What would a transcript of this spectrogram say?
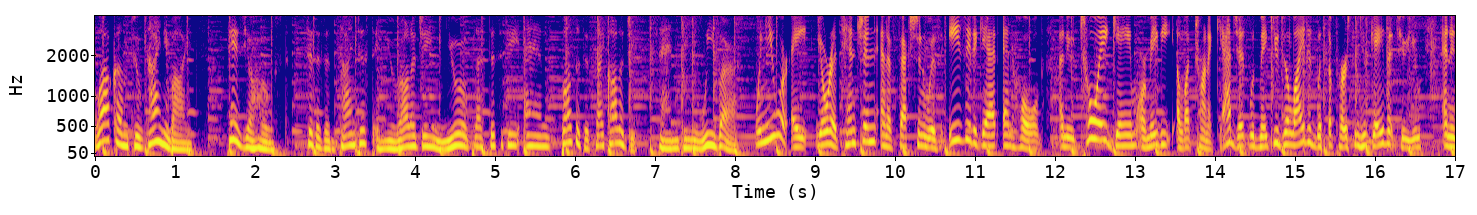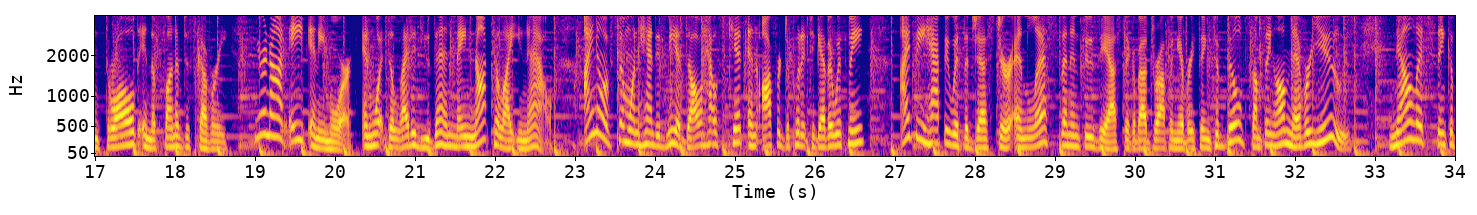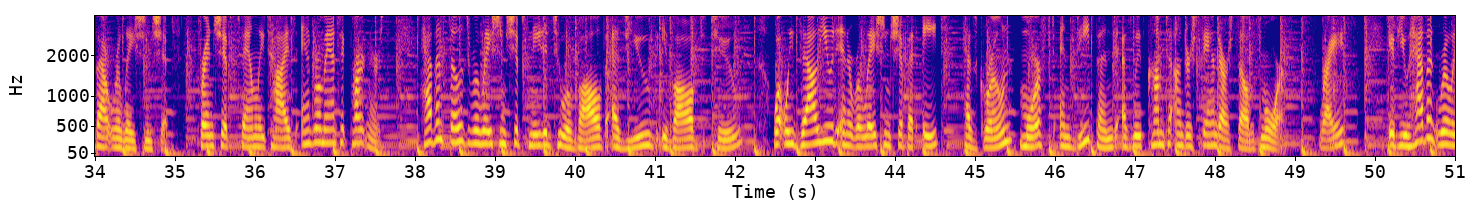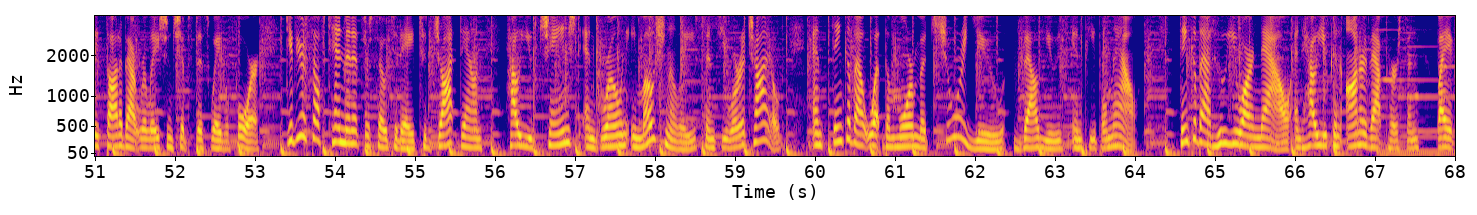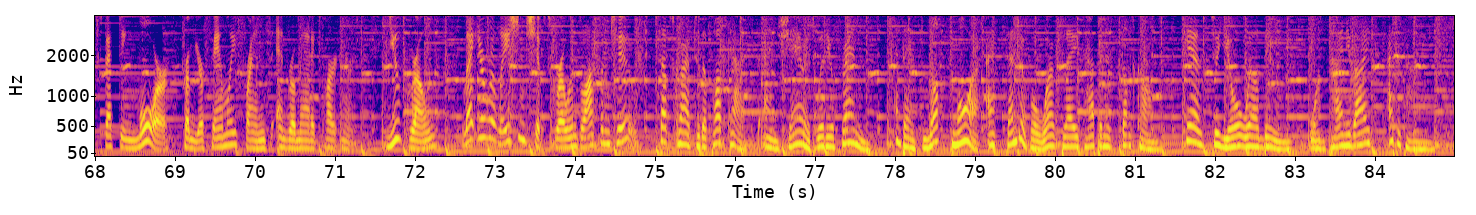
Welcome to Tiny Bites. Here's your host, citizen scientist in neurology, neuroplasticity, and positive psychology, Sandy Weaver. When you were eight, your attention and affection was easy to get and hold. A new toy, game, or maybe electronic gadget would make you delighted with the person who gave it to you and enthralled in the fun of discovery. You're not eight anymore, and what delighted you then may not delight you now. I know if someone handed me a dollhouse kit and offered to put it together with me, I'd be happy with the gesture and less than enthusiastic about dropping everything to build something I'll never use. Now let's think about relationships, friendships, family ties, and romantic partners. Haven't those relationships needed to evolve as you've evolved too? What we valued in a relationship at eight has grown, morphed, and deepened as we've come to understand ourselves more, right? If you haven't really thought about relationships this way before, give yourself 10 minutes or so today to jot down how you've changed and grown emotionally since you were a child, and think about what the more mature you values in people now. Think about who you are now and how you can honor that person by expecting more from your family, friends, and romantic partners. You've grown. Let your relationships grow and blossom too. Subscribe to the podcast and share it with your friends. And there's lots more at centerforworkplacehappiness.com. Here's to your well being, one tiny bite at a time.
